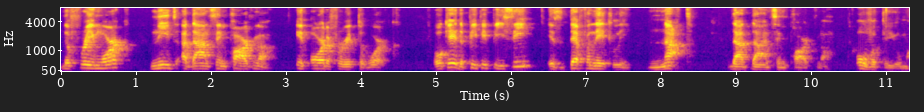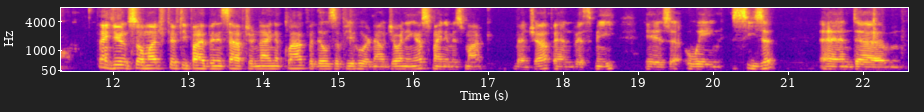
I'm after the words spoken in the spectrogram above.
the framework needs a dancing partner in order for it to work. Okay, the PPPC is definitely not that dancing partner. Over to you, Mark. Thank you so much. 55 minutes after 9 o'clock. For those of you who are now joining us, my name is Mark Benschop, and with me is uh, Wayne Caesar. And um,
